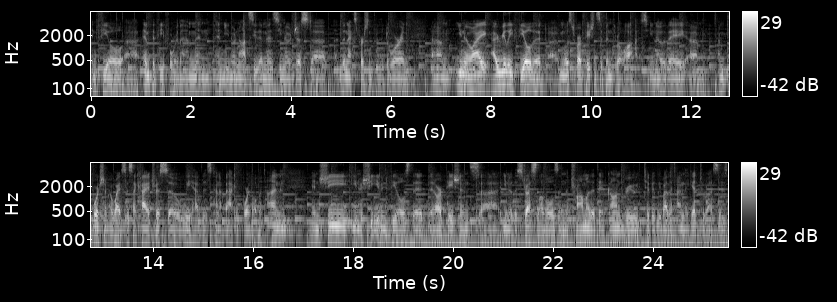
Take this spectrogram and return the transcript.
and feel uh, empathy for them and, and, you know, not see them as, you know, just uh, the next person through the door. And, um, you know, I, I really feel that uh, most of our patients have been through a lot. You know, they, um, I'm fortunate my wife's a psychiatrist, so we have this kind of back and forth all the time. And, and she, you know, she even feels that, that our patients, uh, you know, the stress levels and the trauma that they've gone through typically by the time they get to us is,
